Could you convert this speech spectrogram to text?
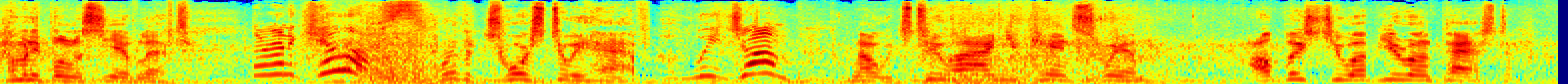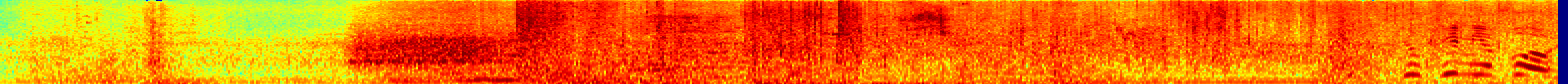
How many bullets do you have left? They're gonna kill us. What other choice do we have? We jump. No, it's too high and you can't swim. I'll boost you up, you run past them. You'll keep me afloat.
